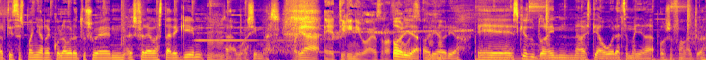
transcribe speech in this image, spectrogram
artista espainiarrak kolaboratu zuen esfera bastarekin, mm -hmm. oza, bueno, sin más. Hori da, eh, tiginikoa, ez, Rafa? Hori da, hori da, hori da. Eh, ez dut orain nabestia gogoratzen baina da oso famatua.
